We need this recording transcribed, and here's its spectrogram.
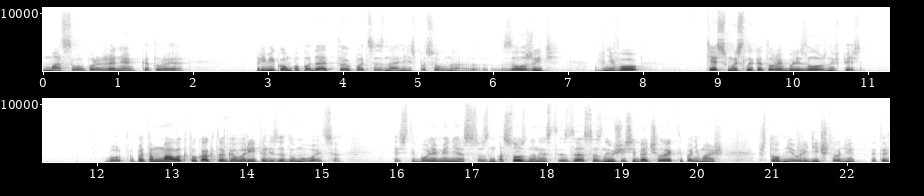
массового поражения, которое прямиком попадает в твое подсознание и способно э, заложить в него те смыслы, которые были заложены в песне. Вот. Поэтому мало кто как-то говорит или задумывается. Если ты более-менее осозн- осознанный, ос- осознающий себя человек, ты понимаешь, что мне вредит, что нет. Это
